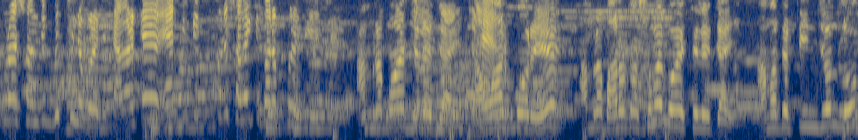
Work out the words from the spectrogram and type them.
পুরো সংযোগ বিচ্ছিন্ন করে দিয়েছে। আমাকে এক এক করে সবাইকে বরফ করে দিয়েছে। আমরা বয়সেলে যাই যাওয়ার পরে আমরা বারোটার সময় বয়সেলে যাই। আমাদের তিনজন লোক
